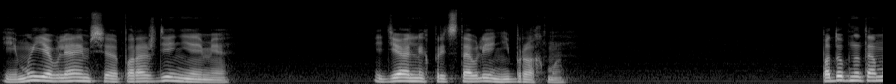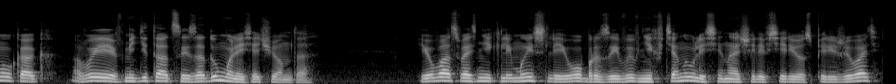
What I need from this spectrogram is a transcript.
И мы являемся порождениями идеальных представлений Брахмы. Подобно тому, как вы в медитации задумались о чем-то, и у вас возникли мысли и образы, и вы в них втянулись и начали всерьез переживать,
